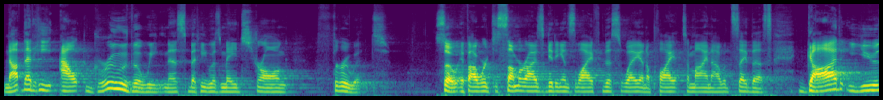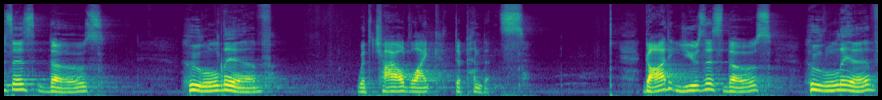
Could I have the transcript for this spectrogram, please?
Not that he outgrew the weakness, but he was made strong through it. So, if I were to summarize Gideon's life this way and apply it to mine, I would say this God uses those who live with childlike dependence. God uses those who live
